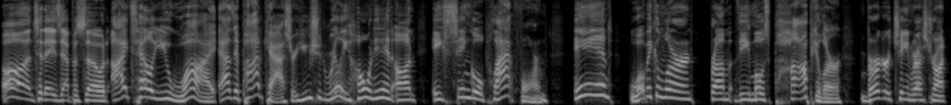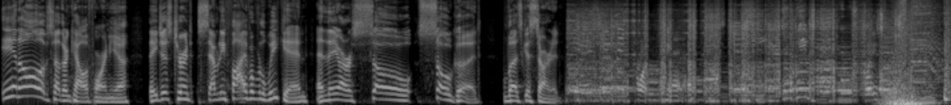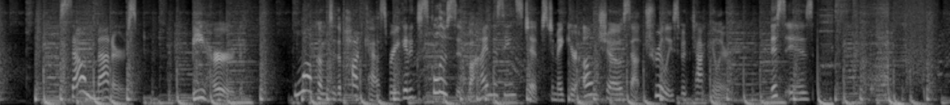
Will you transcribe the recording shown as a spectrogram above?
On today's episode, I tell you why, as a podcaster, you should really hone in on a single platform and what we can learn from the most popular burger chain restaurant in all of Southern California. They just turned 75 over the weekend and they are so, so good. Let's get started. Sound matters. Be heard. Welcome to the podcast where you get exclusive behind the scenes tips to make your own show sound truly spectacular. This is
